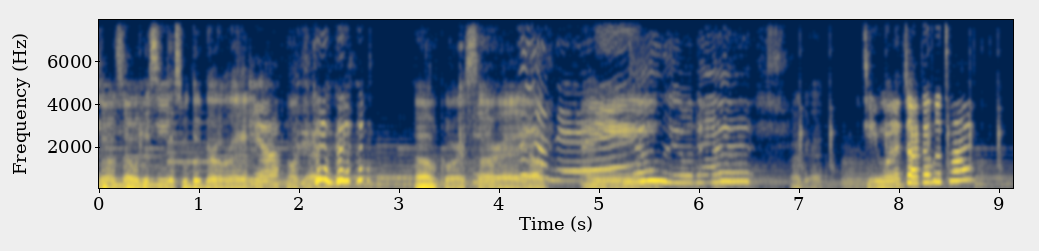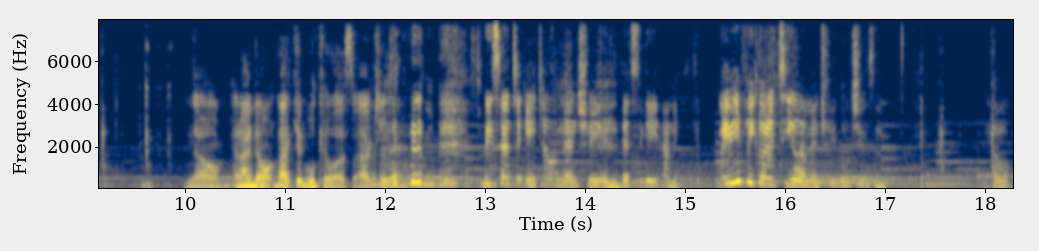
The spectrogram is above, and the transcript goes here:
So so this this with the girl right? Yeah. Okay. of course. All right. Yep. Hey, Okay. do you want to talk all the time? No, and I don't. That kid will kill us, actually. Please head to H Elementary and investigate Hanahiko. Maybe if we go to T Elementary, we'll choose him. Oh.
